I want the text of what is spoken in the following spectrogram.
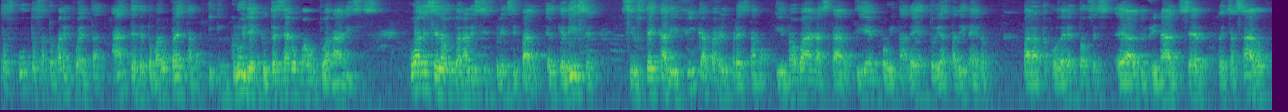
Estos puntos a tomar en cuenta antes de tomar un préstamo incluyen que usted se haga un autoanálisis. ¿Cuál es el autoanálisis principal? El que dice si usted califica para el préstamo y no va a gastar tiempo y talento y hasta dinero para poder entonces eh, al final ser rechazado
